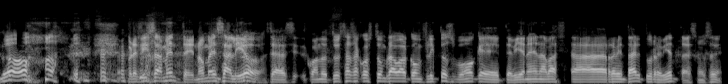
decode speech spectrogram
no. Precisamente, no me salió. O sea, cuando tú estás acostumbrado al conflicto, supongo que te vienen a, a reventar y tú revientas, no sé.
